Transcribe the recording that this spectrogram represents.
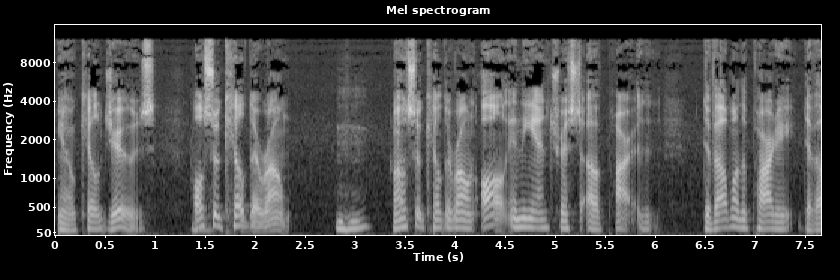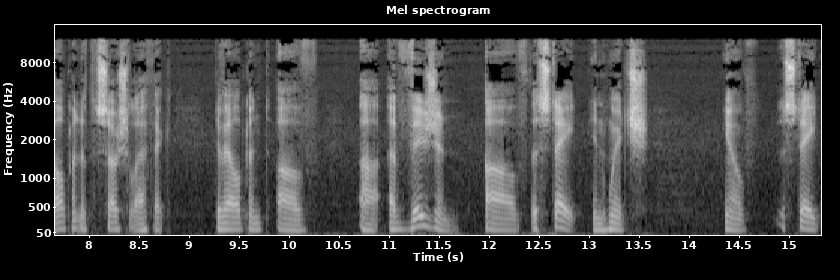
you know, killed Jews, mm-hmm. also killed their own. Mm-hmm. Also killed their own, all in the interest of par- development of the party, development of the social ethic, development of uh, a vision of the state in which, you know, the state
